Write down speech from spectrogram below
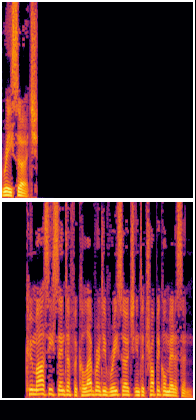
Research Kumasi Center for Collaborative Research into Tropical Medicine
